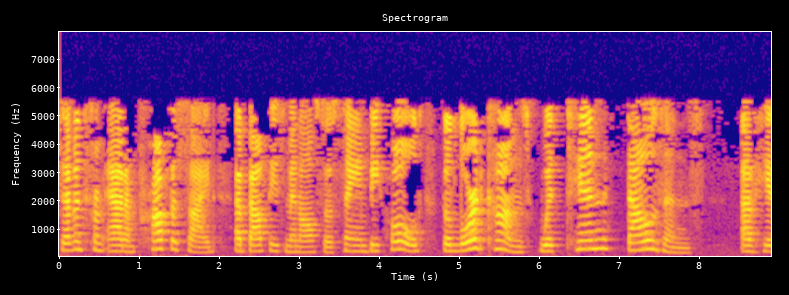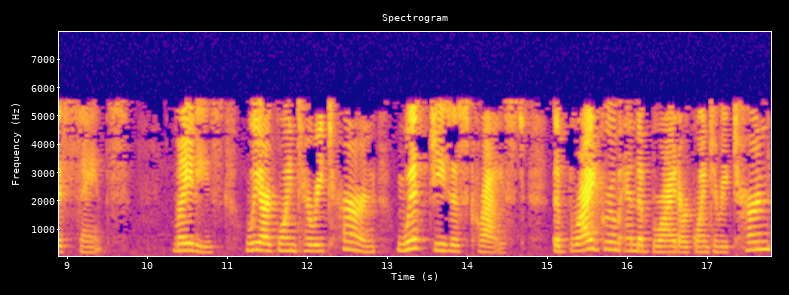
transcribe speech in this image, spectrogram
seventh from Adam, prophesied about these men also, saying, Behold, the Lord comes with ten thousands of his saints. Ladies, we are going to return with Jesus Christ. The bridegroom and the bride are going to return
